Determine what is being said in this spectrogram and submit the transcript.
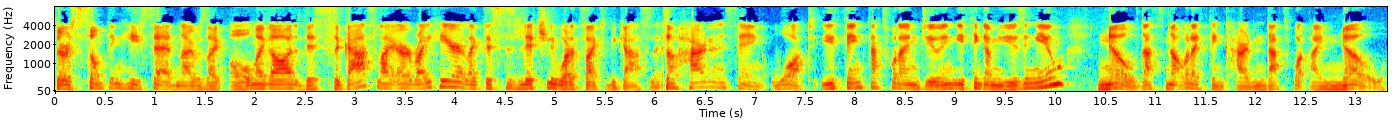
there's something he said and I was like, oh my god, this is a gaslighter right here. Like this is literally what it's like to be gaslit. So Hardin is saying, what? You think that's what I'm doing? You think I'm using you? No, that's not what I think, Hardin. That's what I know.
